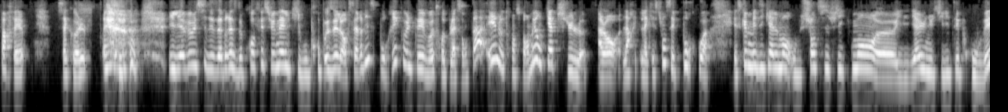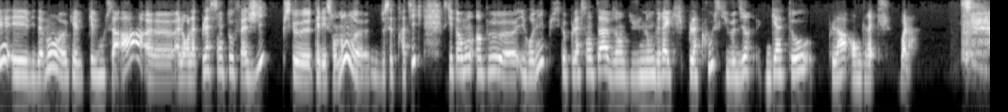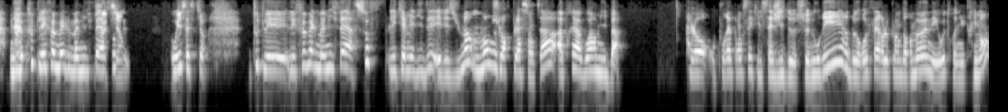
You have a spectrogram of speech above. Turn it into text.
Parfait ça colle. Il y avait aussi des adresses de professionnels qui vous proposaient leur service pour récolter votre placenta et le transformer en capsule. Alors la, question c'est pourquoi? Est-ce que médicalement ou scientifiquement euh, il y a une utilité prouvée? Et évidemment euh, quel, goût ça a? Euh, Alors la placentophagie puisque tel est son nom de cette pratique, ce qui est un nom un peu ironique, puisque placenta vient du nom grec plakous, qui veut dire gâteau plat en grec. Voilà, toutes les femelles mammifères. Oui, ça se tient. Toutes les, femelles mammifères, sauf les camélidés et les humains, mangent leur placenta après avoir mis bas. Alors, on pourrait penser qu'il s'agit de se nourrir, de refaire le plein d'hormones et autres nutriments,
